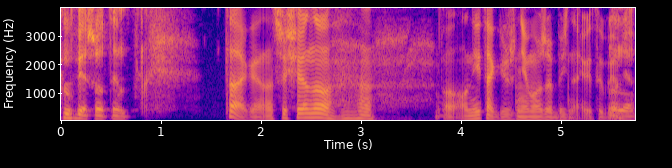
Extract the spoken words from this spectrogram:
wiesz o tym. tak, znaczy się, no... On i tak już nie może być na YouTubie. No nie.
